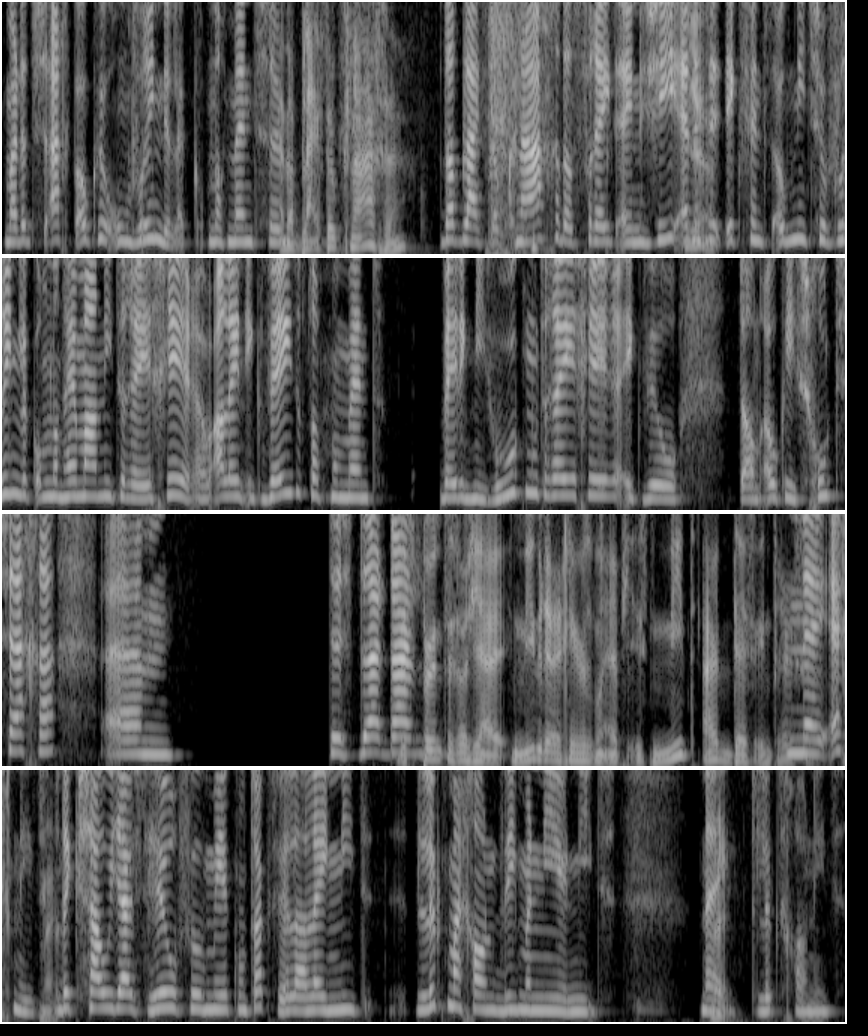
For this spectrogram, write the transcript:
Maar dat is eigenlijk ook heel onvriendelijk. Omdat mensen En dat blijft ook knagen. dat blijft ook knagen, dat vreet energie. En Ja. het, ik vind het ook niet zo vriendelijk om dan helemaal niet te reageren. Alleen ik weet op dat moment, weet ik niet hoe ik moet reageren. Ik wil dan ook iets goeds zeggen. Ehm, dus daar, daar Dus het punt is, als jij niet reageert op een appje, is niet uit desinteresse. nee, echt niet. Nee. Want ik zou juist heel veel meer contact willen. Alleen niet, het lukt mij gewoon op die manier niet. Nee, Nee. het lukt gewoon niet.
